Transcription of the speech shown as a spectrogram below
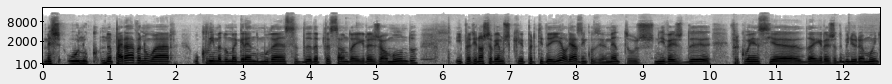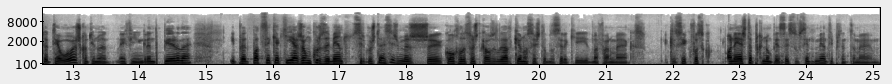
mas o, no, pairava no ar o clima de uma grande mudança de adaptação da Igreja ao mundo. E, portanto, nós sabemos que a partir daí, aliás, inclusivamente, os níveis de frequência da Igreja diminuíram muito até hoje, continua, enfim, em grande perda. E, portanto, pode ser que aqui haja um cruzamento de circunstâncias, mas uh, com relações de causalidade que eu não sei estabelecer aqui de uma forma que, que, que fosse honesta, porque não pensei suficientemente e, portanto, também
